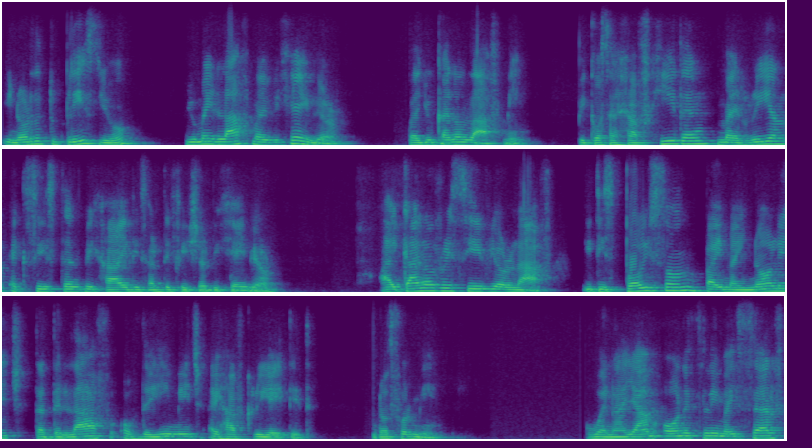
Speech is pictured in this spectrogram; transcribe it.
in order to please you, you may laugh my behavior, but you cannot laugh me because I have hidden my real existence behind this artificial behavior. I cannot receive your love. It is poisoned by my knowledge that the love of the image I have created, not for me. When I am honestly myself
